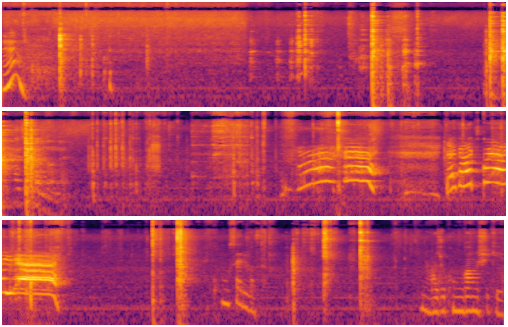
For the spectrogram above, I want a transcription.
음 한 시간 넣네. 샐러드. 아주 건강식이에요.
